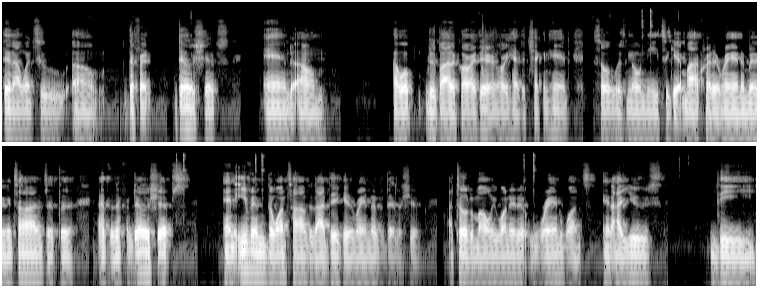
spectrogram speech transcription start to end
Then I went to um, different dealerships and um, I will just buy the car right there. I already had the check in hand so it was no need to get my credit ran a million times at the at the different dealerships. And even the one time that I did get it ran at a dealership, I told them I only wanted it ran once, and I used the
